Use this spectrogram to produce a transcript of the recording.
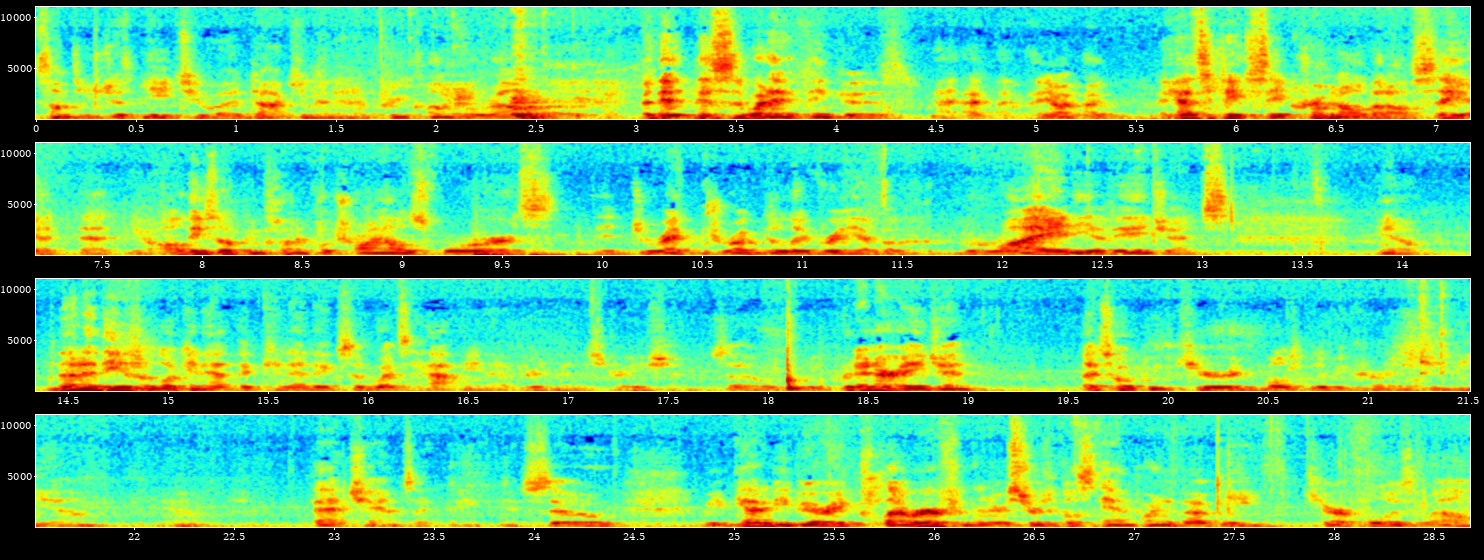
something you just need to uh, document in a preclinical realm. But this, this is what I think is, I, I, I, I, hesitate to say criminal, but I'll say it, that you know, all these open clinical trials for direct drug delivery of a variety of agents, you know, none of these are looking at the kinetics of what's happening after administration. So we put in our agent, let's hope we've cured multiple recurrent GBM. Fat chance, I think. And so we've got to be very clever from the neurosurgical standpoint about being careful as well,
